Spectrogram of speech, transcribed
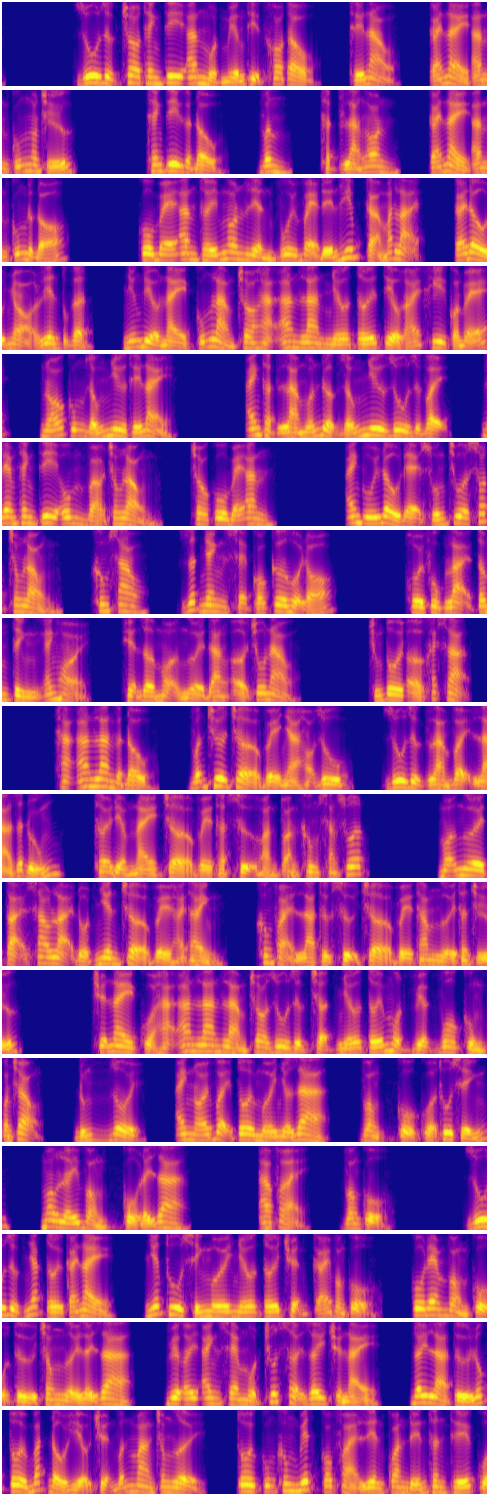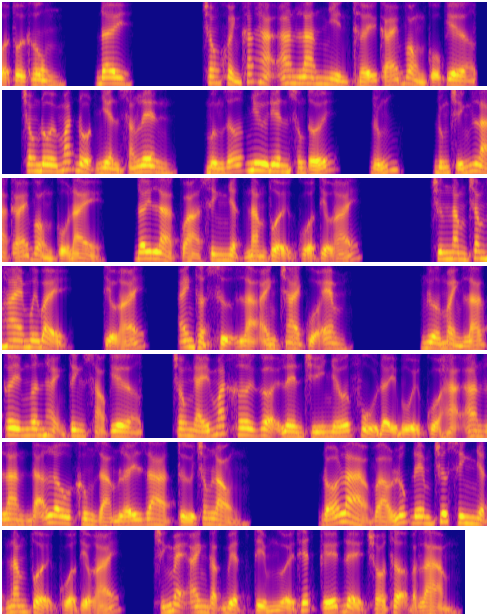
Du rực cho Thanh Ti ăn một miếng thịt kho tàu, thế nào, cái này ăn cũng ngon chứ? Thanh Ti gật đầu, vâng, thật là ngon, cái này ăn cũng được đó. Cô bé ăn thấy ngon liền vui vẻ đến híp cả mắt lại, cái đầu nhỏ liên tục gật, những điều này cũng làm cho Hạ An Lan nhớ tới tiểu ái khi còn bé, nó cũng giống như thế này. Anh thật là muốn được giống như Du Dực vậy, đem Thanh Ti ôm vào trong lòng, cho cô bé ăn. Anh cúi đầu đẻ xuống chua xót trong lòng, không sao, rất nhanh sẽ có cơ hội đó. Hồi phục lại tâm tình anh hỏi, hiện giờ mọi người đang ở chỗ nào? Chúng tôi ở khách sạn. Hạ An Lan gật đầu, vẫn chưa trở về nhà họ Du, Du Dực làm vậy là rất đúng, thời điểm này trở về thật sự hoàn toàn không sáng suốt. Mọi người tại sao lại đột nhiên trở về Hải Thành, không phải là thực sự trở về thăm người thân chứ? Chuyện này của Hạ An Lan làm cho Du Dực chợt nhớ tới một việc vô cùng quan trọng, đúng rồi, anh nói vậy tôi mới nhớ ra, vòng cổ của Thu Xính, mau lấy vòng cổ đấy ra. À phải, vòng cổ. Du Dực nhắc tới cái này, nhiếp Thu Xính mới nhớ tới chuyện cái vòng cổ, cô đem vòng cổ từ trong người lấy ra, việc ấy anh xem một chút sợi dây chuyền này. Đây là từ lúc tôi bắt đầu hiểu chuyện vẫn mang trong người. Tôi cũng không biết có phải liên quan đến thân thế của tôi không. Đây. Trong khoảnh khắc hạ an lan nhìn thấy cái vòng cổ kia trong đôi mắt đột nhiên sáng lên mừng rỡ như điên sống tới. Đúng đúng chính là cái vòng cổ này. Đây là quà sinh nhật năm tuổi của tiểu ái chương năm trăm hai mươi bảy tiểu ái anh thật sự là anh trai của em. Nửa mảnh lá cây ngân hạnh tinh xảo kia, trong nháy mắt khơi gợi lên trí nhớ phủ đầy bụi của hạ an lan đã lâu không dám lấy ra từ trong lòng. Đó là vào lúc đêm trước sinh nhật năm tuổi của tiểu ái, chính mẹ anh đặc biệt tìm người thiết kế để cho thợ bạc làm.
